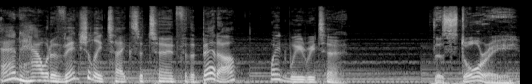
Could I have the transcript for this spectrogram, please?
and how it eventually takes a turn for the better when we return. The story.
